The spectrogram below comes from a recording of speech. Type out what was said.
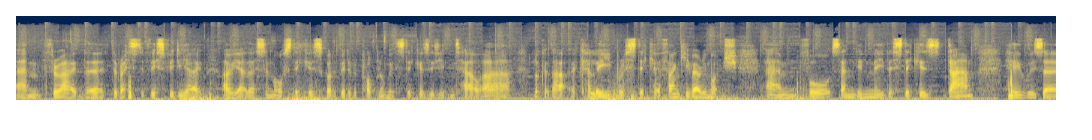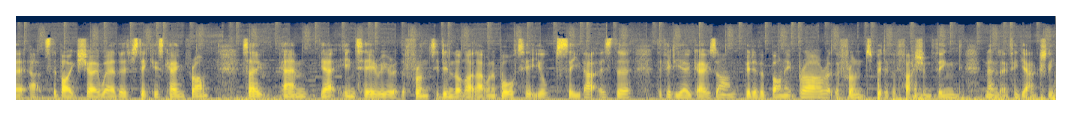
um, throughout the, the rest of this video. Oh yeah, there's some more stickers. Got a bit of a problem with stickers as you can tell. Ah, look at that, a Calibre sticker. Thank you very much um, for sending me the stickers, Dan, who was uh, at the bike show where the stickers came from. So um, yeah, interior at the front. It didn't look like that when I bought it. You'll see that as the, the video goes on. Bit of a bonnet bra at the front, bit of a fashion thing. No, I don't think it actually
